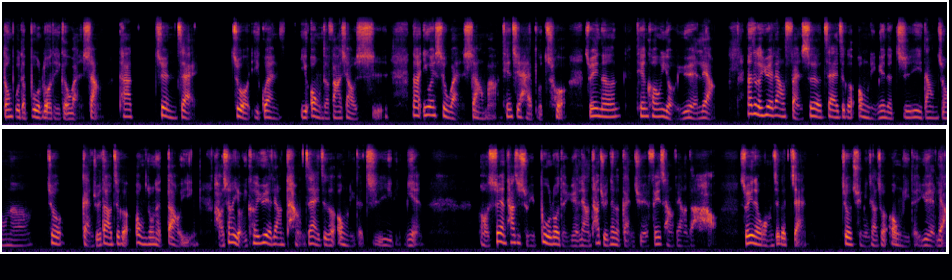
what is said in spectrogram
东部的部落的一个晚上，他正在做一罐。一瓮的发酵时，那因为是晚上嘛，天气还不错，所以呢，天空有月亮。那这个月亮反射在这个瓮里面的汁液当中呢，就感觉到这个瓮中的倒影，好像有一颗月亮躺在这个瓮里的汁液里面。哦，虽然它是属于部落的月亮，他觉得那个感觉非常非常的好，所以呢，我们这个展就取名叫做《瓮里的月亮》。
